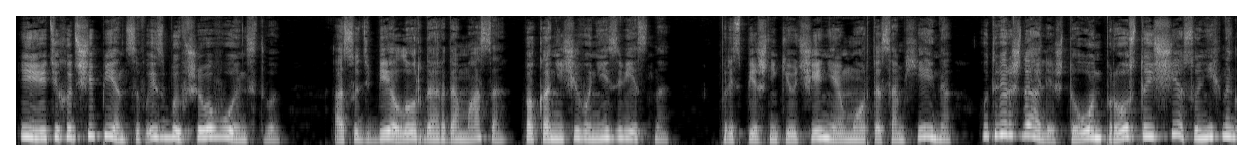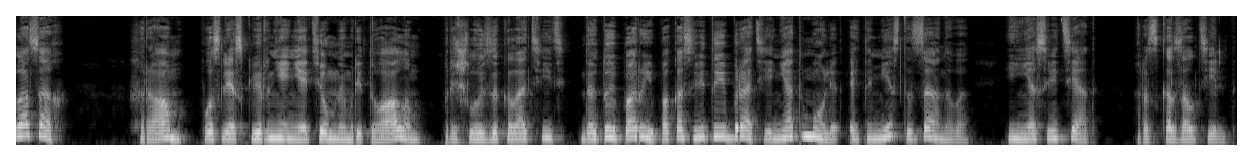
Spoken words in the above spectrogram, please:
и этих отщепенцев из бывшего воинства. О судьбе лорда Ардамаса пока ничего не известно. Приспешники учения Морта Самхейна утверждали, что он просто исчез у них на глазах. Храм после осквернения темным ритуалом пришлось заколотить до той поры, пока святые братья не отмолят это место заново и не осветят, рассказал Тельд.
